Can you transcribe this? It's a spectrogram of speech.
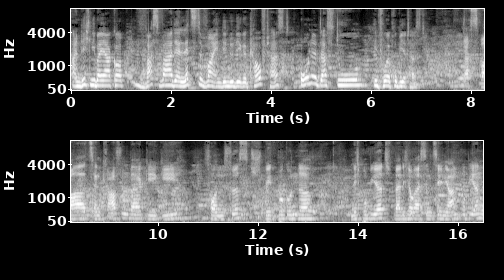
an dich, lieber Jakob. Was war der letzte Wein, den du dir gekauft hast, ohne dass du ihn vorher probiert hast? Das war Zent Grafenberg GG von Fürst Spätburgunder. Nicht probiert, werde ich auch erst in zehn Jahren probieren.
